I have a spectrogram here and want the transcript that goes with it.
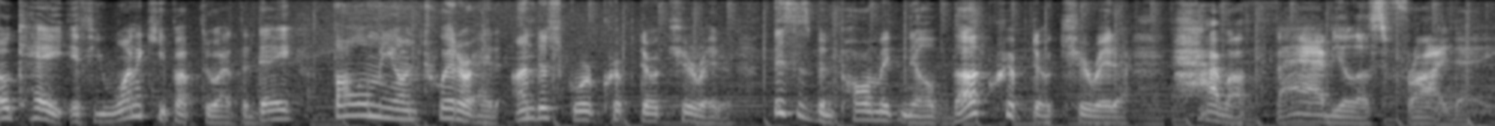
Okay, if you want to keep up throughout the day, follow me on Twitter at underscore crypto curator. This has been Paul McNeil, the crypto curator. Have a fabulous Friday.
